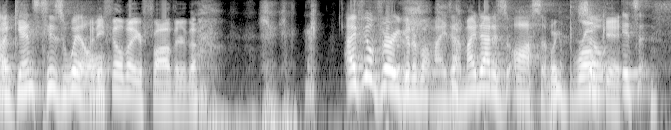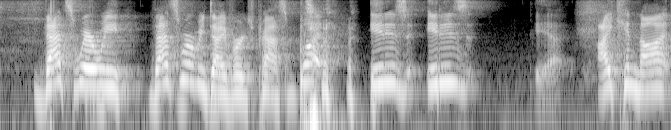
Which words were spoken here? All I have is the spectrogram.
against his will. How do you feel about your father though? I feel very good about my dad. My dad is awesome. We broke it. It's that's where we that's where we diverge past. But it is it is I cannot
